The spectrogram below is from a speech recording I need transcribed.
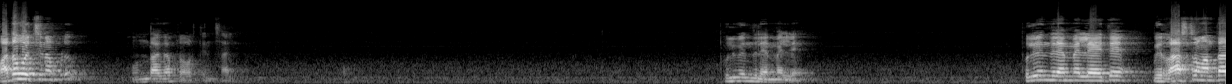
పదవి వచ్చినప్పుడు హుందాగా ప్రవర్తించాలి. పులివెందుల ఎమ్మెల్యే. పులివెందుల ఎమ్మెల్యే అయితే మీరు రాష్ట్రం అంతా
